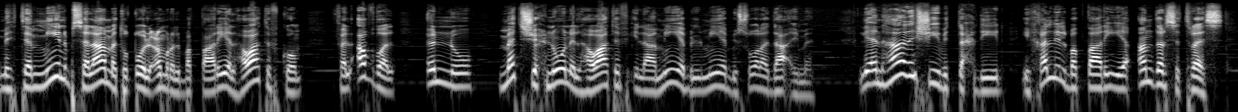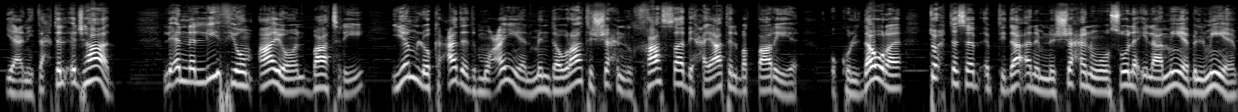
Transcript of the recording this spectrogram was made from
مهتمين بسلامة وطول عمر البطارية لهواتفكم فالأفضل إنه ما تشحنون الهواتف إلى 100% بصورة دائمة. لأن هذا الشيء بالتحديد يخلي البطارية under stress يعني تحت الإجهاد. لأن ال lithium ion battery يملك عدد معين من دورات الشحن الخاصة بحياة البطارية وكل دورة تحتسب ابتداء من الشحن ووصوله إلى 100%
